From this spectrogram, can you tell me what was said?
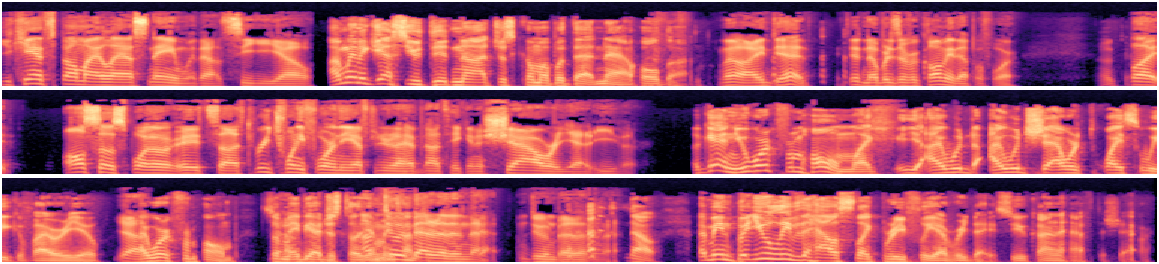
you can't spell my last name without CEO. I'm going to guess you did not just come up with that now. Hold on. No, I did. I did. Nobody's ever called me that before. Okay. But also, spoiler, it's uh, 3.24 in the afternoon. I have not taken a shower yet either. Again, you work from home. Like I would, I would shower twice a week if I were you. Yeah. I work from home, so No. maybe I just tell you. I'm many doing better than that. I'm doing better than that. No, I mean, but you leave the house like briefly every day, so you kind of have to shower.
